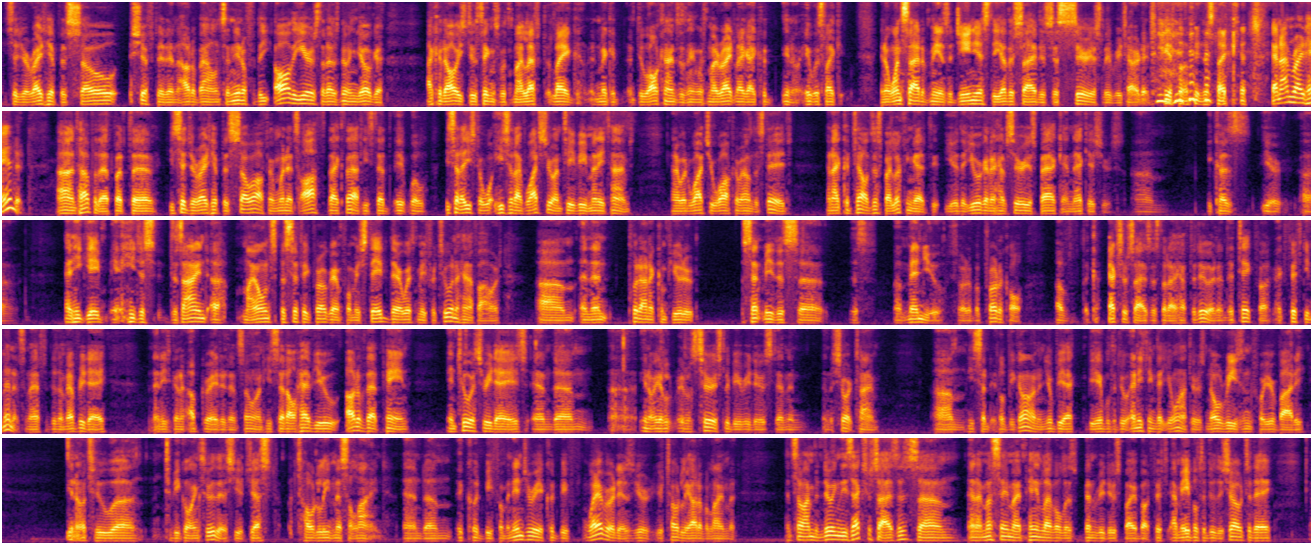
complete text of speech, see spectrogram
He said your right hip is so shifted and out of balance. And you know, for the all the years that I was doing yoga, I could always do things with my left leg and make it do all kinds of things with my right leg. I could, you know, it was like, you know, one side of me is a genius, the other side is just seriously retarded. You know, I mean, it's like, and I'm right-handed on top of that. But uh, he said your right hip is so off, and when it's off like that, he said it will. He said I used to. He said I've watched you on TV many times, and I would watch you walk around the stage, and I could tell just by looking at you that you were going to have serious back and neck issues um, because you're. Uh, and he gave he just designed uh my own specific program for me. Stayed there with me for two and a half hours, um, and then put on a computer, sent me this uh, this uh, menu, sort of a protocol of the exercises that I have to do, and they take uh, like 50 minutes, and I have to do them every day. And then he's going to upgrade it and so on. He said, "I'll have you out of that pain in two or three days, and um, uh, you know it'll it'll seriously be reduced, and in in a short time." Um, he said it'll be gone, and you'll be be able to do anything that you want. There is no reason for your body, you know, to uh, to be going through this. You're just totally misaligned, and um, it could be from an injury, it could be whatever it is. You're you're totally out of alignment. And so I've been doing these exercises, um, and I must say my pain level has been reduced by about 50. I'm able to do the show today.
